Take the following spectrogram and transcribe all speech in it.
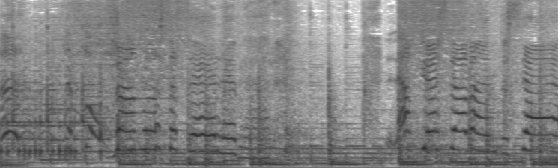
¡Ey! ¡Let's go! Vamos a celebrar. La fiesta va a empezar.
